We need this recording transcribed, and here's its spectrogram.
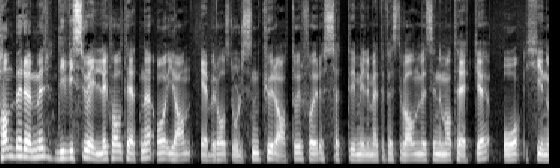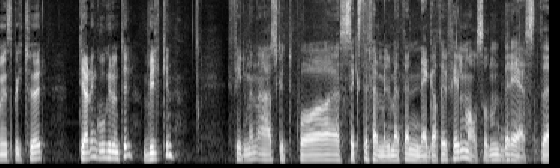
Han berømmer de visuelle kvalitetene, og Jan Eberholst Olsen, kurator for 70 mm-festivalen ved Cinemateket og kinoinspektør. Det er det en god grunn til. Hvilken? Filmen er skutt på 65 mm negativ film, altså den bredeste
